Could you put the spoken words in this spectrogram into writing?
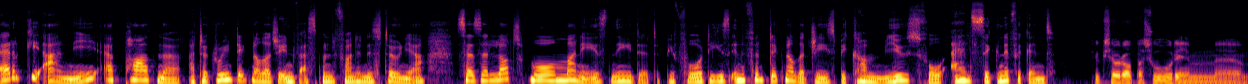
Erki Anni, a partner at a green technology investment fund in Estonia, says a lot more money is needed before these infant technologies become useful and significant. Üks Euroopa suurim ähm,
